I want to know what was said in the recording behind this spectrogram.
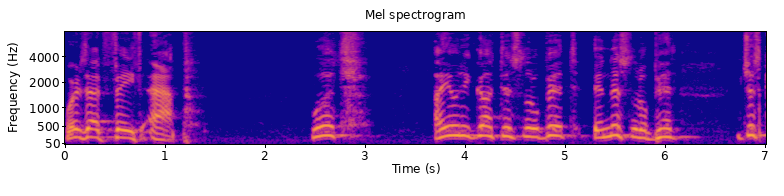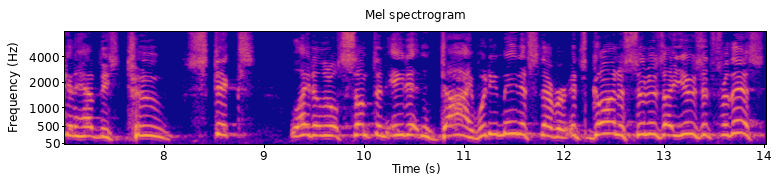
Where's that faith app? What? I only got this little bit and this little bit just going to have these two sticks, light a little something, eat it, and die. What do you mean it's never? It's gone as soon as I use it for this.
